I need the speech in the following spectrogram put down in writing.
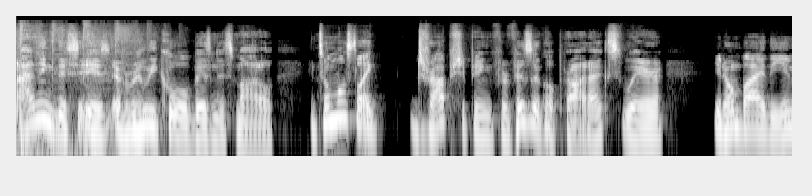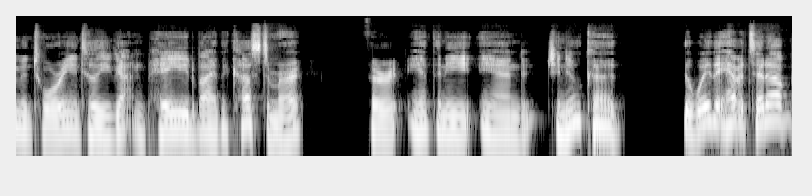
I think this is a really cool business model. It's almost like drop shipping for physical products, where you don't buy the inventory until you've gotten paid by the customer. For Anthony and Jhanilka, the way they have it set up,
